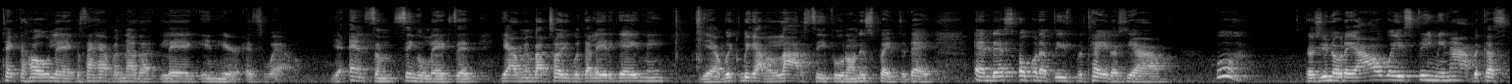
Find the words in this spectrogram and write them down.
Take the whole leg because I have another leg in here as well. Yeah, and some single legs that, y'all remember I told you what that lady gave me? Yeah, we, we got a lot of seafood on this plate today. And let's open up these potatoes, y'all. Because you know they always steaming hot because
